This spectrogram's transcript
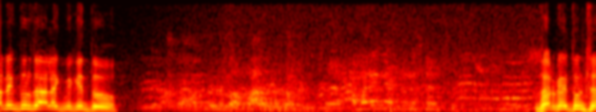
অনেক দূর যাওয়া লাগবে কিন্তু। তুলছে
